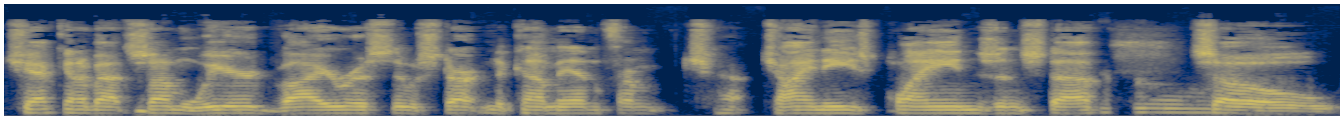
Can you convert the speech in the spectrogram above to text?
checking about some weird virus that was starting to come in from Ch- Chinese planes and stuff. Oh. So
